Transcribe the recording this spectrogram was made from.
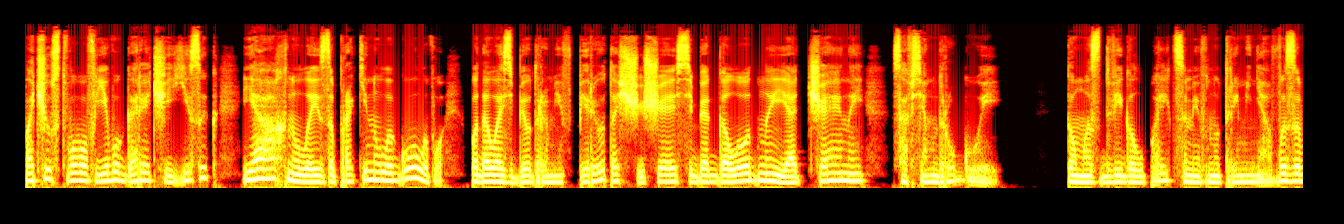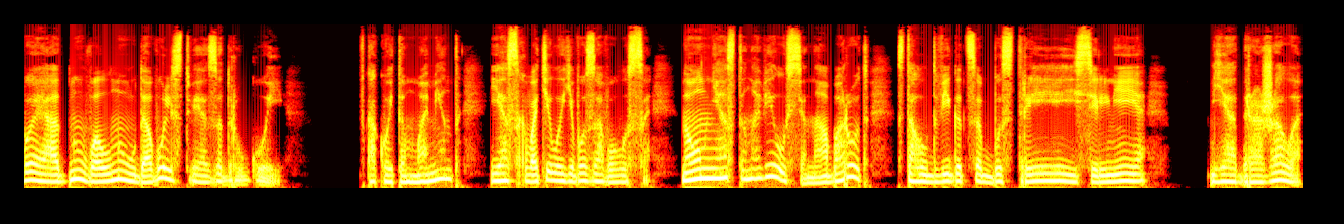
Почувствовав его горячий язык, я ахнула и запрокинула голову, подалась бедрами вперед, ощущая себя голодной и отчаянной, совсем другой. Томас двигал пальцами внутри меня, вызывая одну волну удовольствия за другой. В какой-то момент я схватила его за волосы, но он не остановился, наоборот, стал двигаться быстрее и сильнее. Я дрожала,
